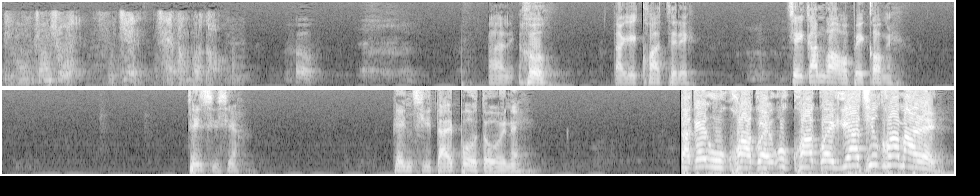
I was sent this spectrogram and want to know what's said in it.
李宏、庄志伟。福建采访报道。好，啊好，大家看这个，这感觉我白讲的，这是啥？电视台报道的呢？大家有看过？有看过？举手看嘛嘞？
